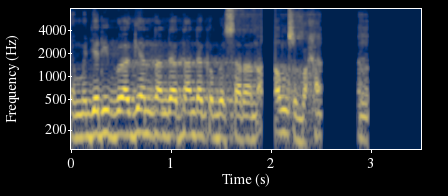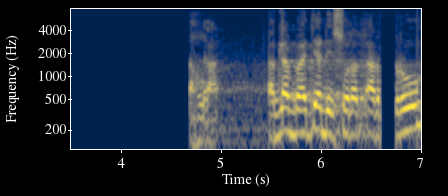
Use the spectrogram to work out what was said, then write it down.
Yang menjadi bagian tanda-tanda kebesaran Allah Subhanahu wa taala. Baca di surat Ar-Rum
